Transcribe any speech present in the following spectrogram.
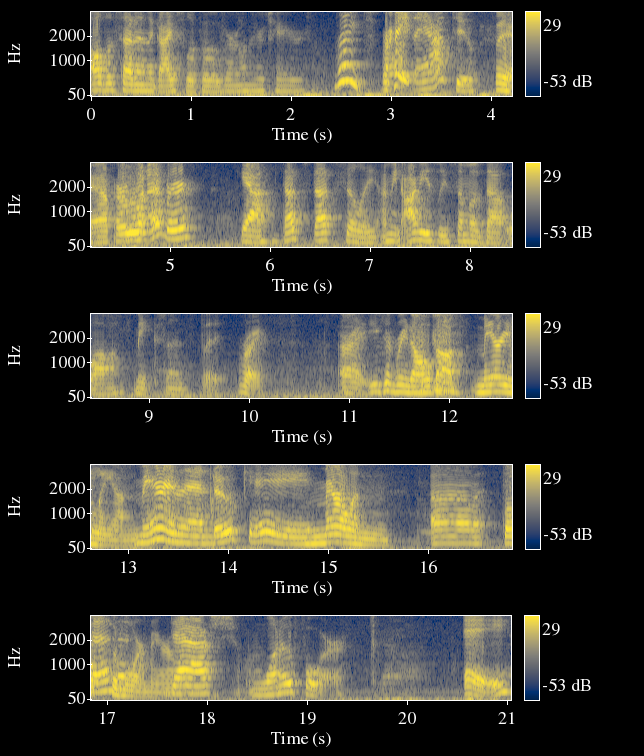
All of a sudden, the guys flip over on their chairs. Right. Right. They have to, They have to. or whatever. Yeah, that's that's silly. I mean, obviously some of that law makes sense, but Right. All right. You can read all about Maryland. Maryland, okay. Maryland. Um, Baltimore, Maryland. Dash 104. A.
